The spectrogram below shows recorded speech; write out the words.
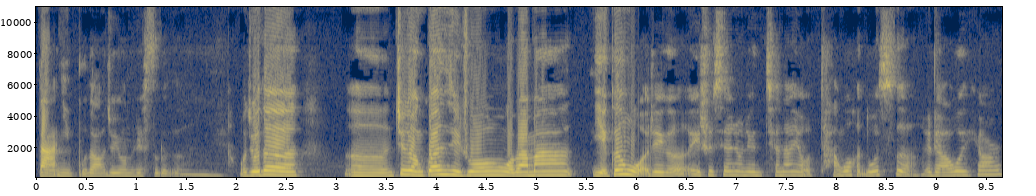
大逆不道，就用的这四个字。我觉得，嗯，这段关系中，我爸妈也跟我这个 H 先生这个前男友谈过很多次，也聊过天儿。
